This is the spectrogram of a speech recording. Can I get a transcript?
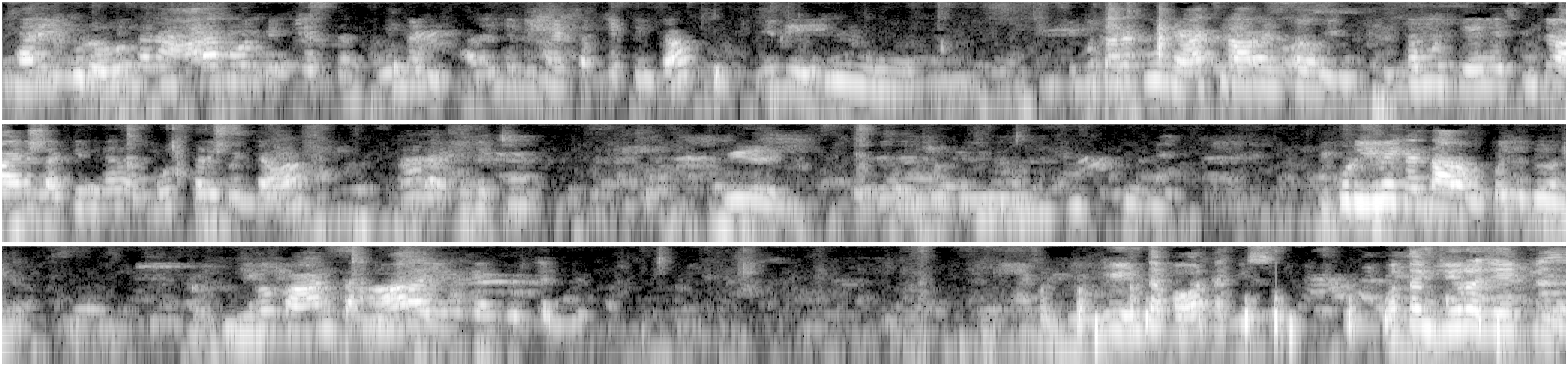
సరే ఇప్పుడు తన ఆరా చెక్ చేస్తాను. ఉండండి అదంతా డిఫరెంట్ సబ్జెక్ట్ ఇంకా. ఇది ఇప్పుడు తనకు న్యాచురల్ ఆరా ఎంత ఉంది ముందు చేంజ్ చేసుకుంటే ఆయన తగ్గింది కదా మూడు సరి పెట్టావా? ఇప్పుడు ఈమెకి ఎంత ఆరా? కొంచెం దూరం ఇవి కాంత ఆరా ఈమెకి ఎంత ఉంటే ఇంత పవర్ తగ్గిస్తుంది మొత్తం జీరో చేయట్లేదు.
